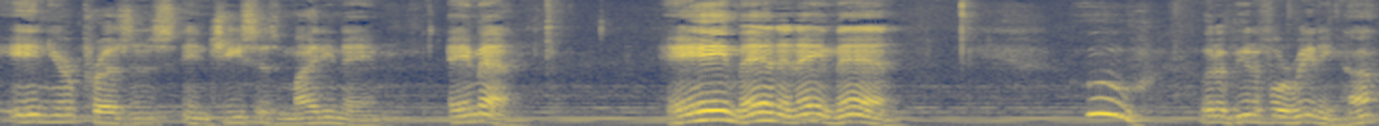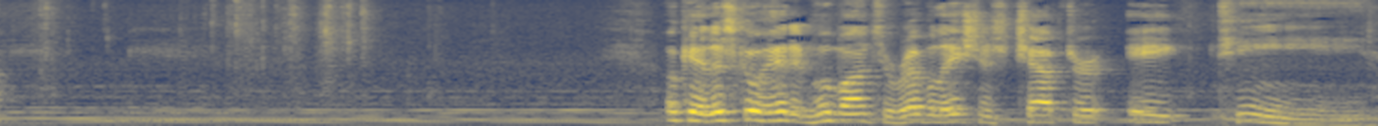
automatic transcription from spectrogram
in your presence in Jesus' mighty name. Amen. Amen and amen. Whew, what a beautiful reading, huh? Okay, let's go ahead and move on to Revelations chapter 18.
